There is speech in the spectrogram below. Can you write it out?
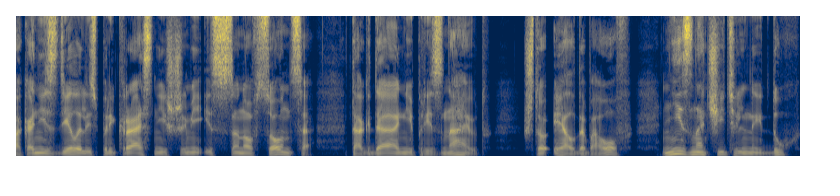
пока не сделались прекраснейшими из сынов солнца, тогда они признают, что Элдебаов — незначительный дух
